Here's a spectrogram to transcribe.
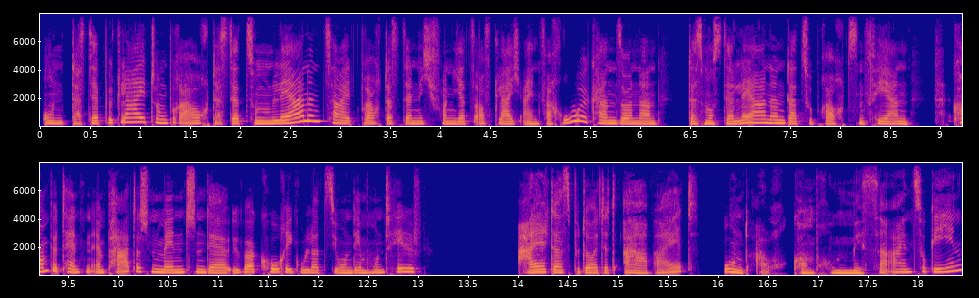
Und dass der Begleitung braucht, dass der zum Lernen Zeit braucht, dass der nicht von jetzt auf gleich einfach Ruhe kann, sondern das muss der lernen. Dazu braucht es einen fairen, kompetenten, empathischen Menschen, der über Koregulation dem Hund hilft. All das bedeutet Arbeit und auch Kompromisse einzugehen.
